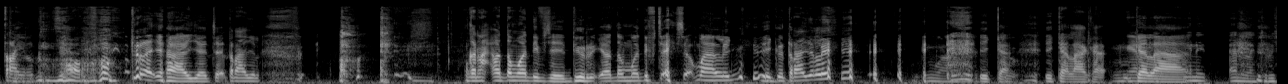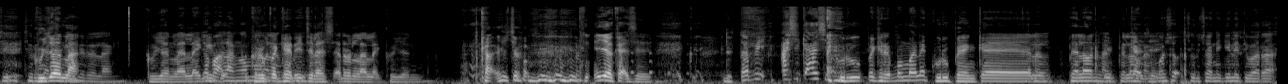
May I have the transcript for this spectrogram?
trial penjara. trial ya ya cuk trial kena otomotif sih dur otomotif cek sok maling iku trial ika ika lah kak ika lah Ini anu lah jurus jurus. Guyon lah. ini guyon lelek Coba lah, ngomong grup PGRI jelas ero lelek guyon Gak iso. iya gak sih tapi asik-asik guru PGRI pemane guru bengkel Belon lah, belon lah. Mosok jurusan iki diwara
